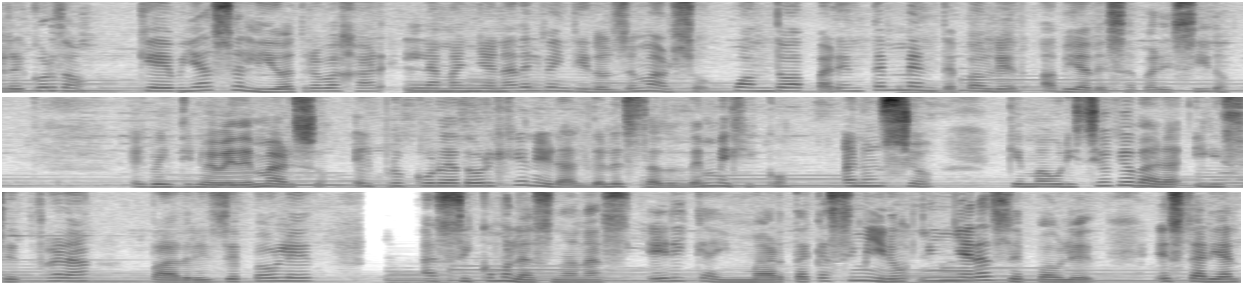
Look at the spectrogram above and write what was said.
Recordó que había salido a trabajar la mañana del 22 de marzo cuando aparentemente Paulette había desaparecido. El 29 de marzo, el Procurador General del Estado de México anunció que Mauricio Guevara y Lisette Farah, padres de Paulette, así como las nanas Erika y Marta Casimiro, niñeras de Paulette, estarían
